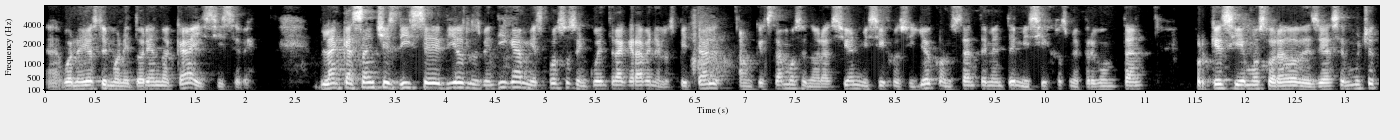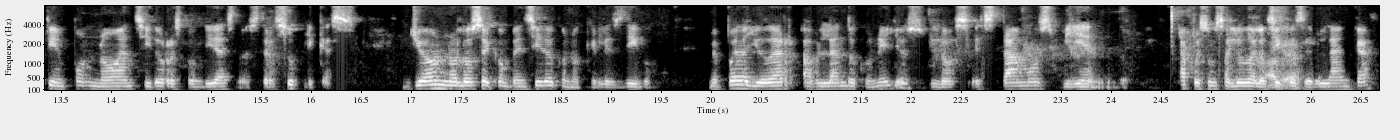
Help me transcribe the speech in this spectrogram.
Ah, bueno, yo estoy monitoreando acá y sí se ve. Blanca Sánchez dice, Dios los bendiga, mi esposo se encuentra grave en el hospital, aunque estamos en oración, mis hijos y yo, constantemente mis hijos me preguntan, ¿por qué si hemos orado desde hace mucho tiempo no han sido respondidas nuestras súplicas? Yo no los he convencido con lo que les digo. ¿Me puede ayudar hablando con ellos? Los estamos viendo. Ah, pues un saludo a los hijos de Blanca.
